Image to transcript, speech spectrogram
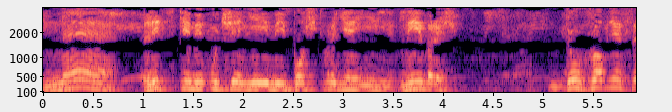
ne lidskými učeními poštvrnění, nýbrž duchovně se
